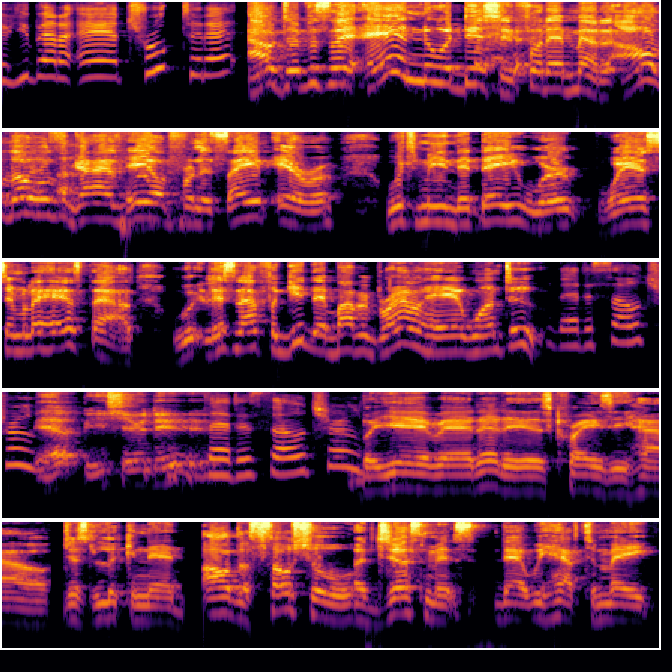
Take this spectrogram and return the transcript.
if you better add troop to that. I was just say, and New Edition for that matter. All those guys hailed from the same era, which means that they were wearing similar hairstyles. Let's not forget that Bobby Brown had one too. That is so true. Yep, he sure did. That is so true. But yeah, man, that is crazy how just looking at all the social adjustments that we have to make,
